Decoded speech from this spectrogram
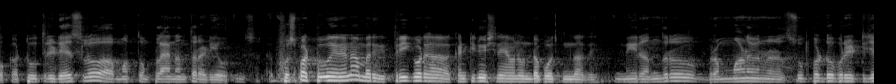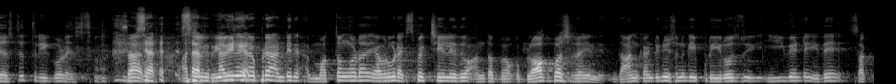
ఒక టూ త్రీ డేస్లో ఆ మొత్తం ప్లాన్ అంతా రెడీ అవుతుంది సార్. పుష్ప టూ అయినా మరి త్రీ కూడా కంటిన్యూషన్ ఏమైనా ఉండబోతుందా అది? మీరందరూ బ్రహ్మాండమైన సూపర్ డూపర్ హిట్ చేస్తే త్రీ కూడా ఇస్తాం. సార్ అసలు రిలీజ్ అయినప్పుడే అంటే మొత్తం కూడా ఎవరు కూడా ఎక్స్పెక్ట్ చేయలేదు. అంత ఒక బ్లాక్ బస్టర్ అయింది. దాని కంటిన్యూషన్గా ఇప్పుడు ఈ రోజు ఈ ఈవెంట్ ఇదే సక్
